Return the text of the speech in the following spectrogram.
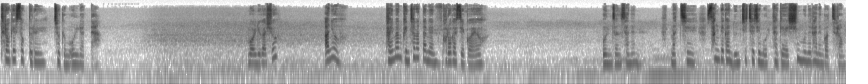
트럭의 속도를 조금 올렸다. 멀리 가슈? 아니요. 발만 괜찮았다면 걸어갔을 거예요. 운전사는 마치 상대가 눈치채지 못하게 신문을 하는 것처럼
